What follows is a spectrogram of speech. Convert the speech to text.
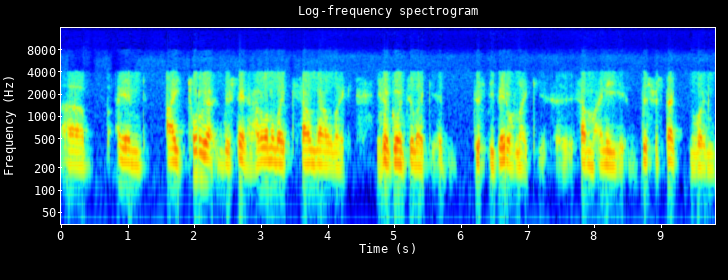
Uh, and I totally understand. And I don't want to like sound now like, you know, go into like this debate or like uh, some any disrespect when,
